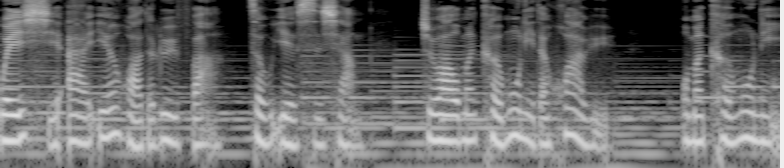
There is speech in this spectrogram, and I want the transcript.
唯喜爱耶和华的律法，昼夜思想。主啊，我们渴慕你的话语，我们渴慕你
